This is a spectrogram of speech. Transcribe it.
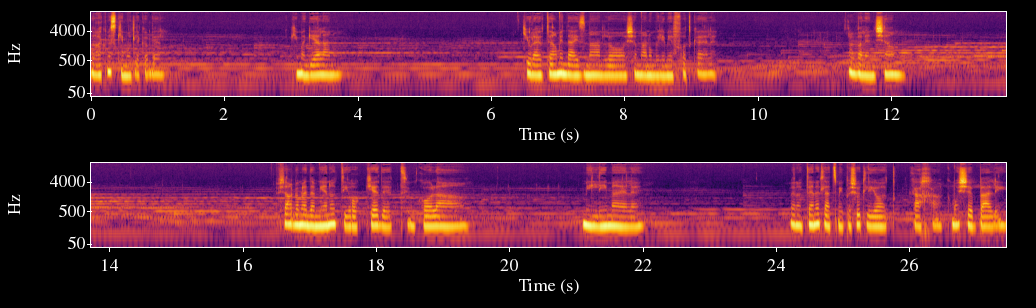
ורק מסכימות לקבל, כי מגיע לנו. כי אולי יותר מדי זמן לא שמענו מילים יפות כאלה, אבל הן שם. אפשר גם לדמיין אותי רוקדת עם כל המילים האלה, ונותנת לעצמי פשוט להיות ככה, כמו שבא לי.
